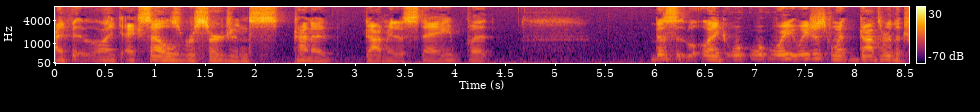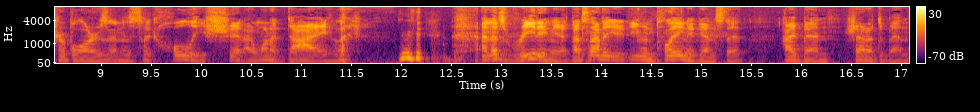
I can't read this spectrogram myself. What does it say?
I feel like Accel's resurgence kind of got me to stay, but this like w- w- we we just went got through the triple R's and it's like holy shit, I want to die. Like, and that's reading it. That's not e- even playing against it. Hi Ben, shout out to Ben,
